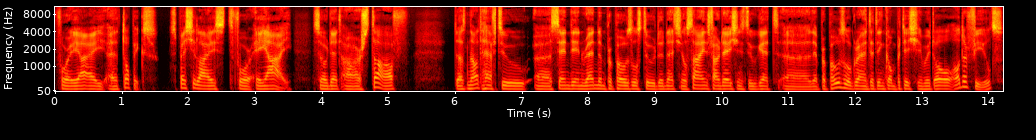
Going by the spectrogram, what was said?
for AI uh, topics, specialized for AI, so that our staff does not have to uh, send in random proposals to the National Science Foundations to get uh, their proposal granted in competition with all other fields,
